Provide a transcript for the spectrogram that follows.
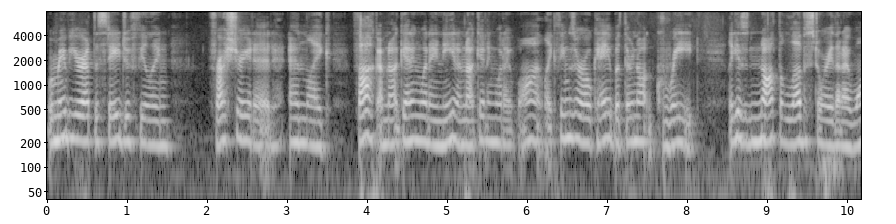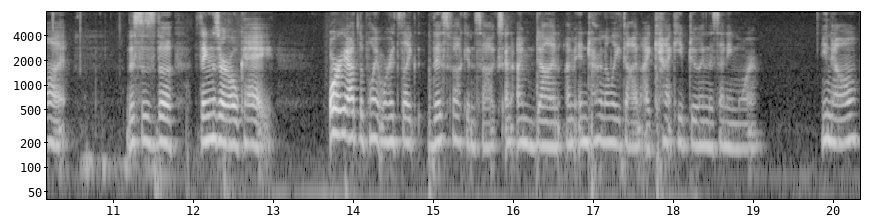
or maybe you're at the stage of feeling frustrated and like, fuck, I'm not getting what I need. I'm not getting what I want. Like things are okay, but they're not great. Like it's not the love story that I want. This is the things are okay. Or you're at the point where it's like, this fucking sucks and I'm done. I'm internally done. I can't keep doing this anymore. You know?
